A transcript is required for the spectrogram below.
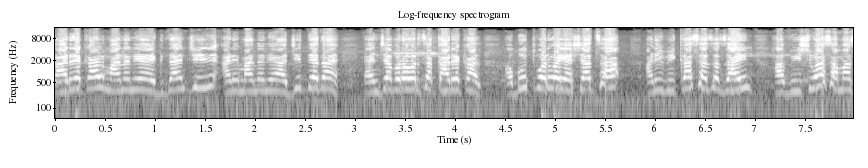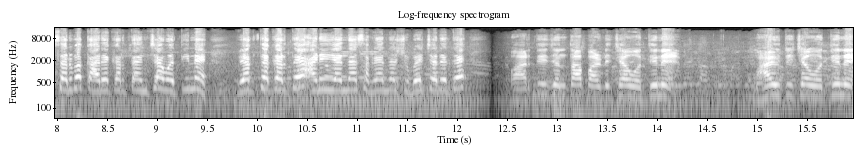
कार्यकाळ माननीय एकदांची आणि माननीय अजितदादा यांच्याबरोबरचा कार्यकाळ अभूतपूर्व यशाचा आणि विकासाचा जाईल हा विश्वास आम्हा सर्व कार्यकर्त्यांच्या वतीने व्यक्त करते आणि यांना सगळ्यांना शुभेच्छा देते. भारतीय जनता पार्टीच्या वतीने महायुतीच्या वतीने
